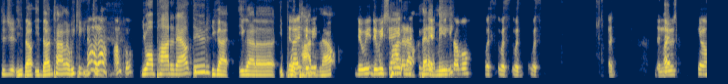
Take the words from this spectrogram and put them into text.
Did you You done? You done, Tyler? We can. you No, can- no, I'm cool. you all potted out, dude? You got. You got. Uh. You Did I- did potted we- out. Do we do we say Pot it anything out. that, That ain't me in trouble with with with with uh, the What? news? Yo,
